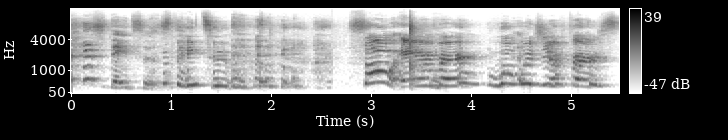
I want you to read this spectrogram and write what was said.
stay tuned. Stay tuned. So, Amber, what was your first,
